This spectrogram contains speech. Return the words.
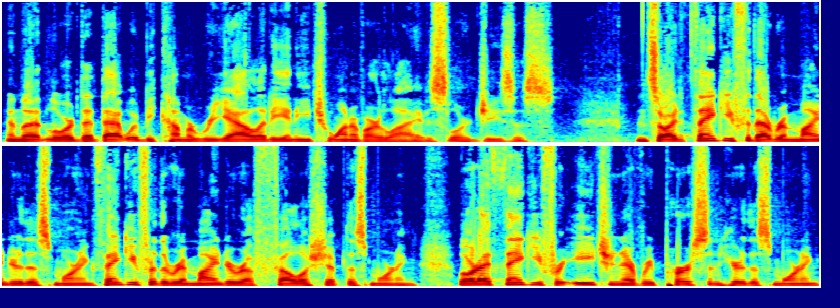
And that, Lord, that that would become a reality in each one of our lives, Lord Jesus. And so I thank you for that reminder this morning. Thank you for the reminder of fellowship this morning. Lord, I thank you for each and every person here this morning.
